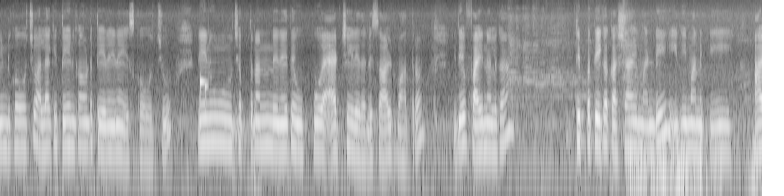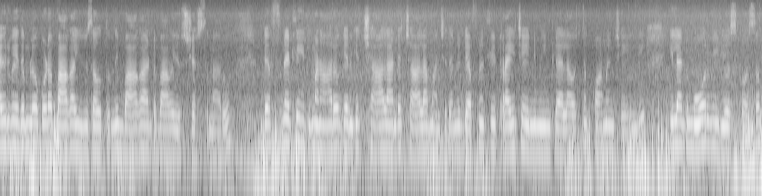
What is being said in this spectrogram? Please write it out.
పిండుకోవచ్చు అలాగే తేనె కావాలంటే తేనైనా వేసుకోవచ్చు. నేను చెప్తున్నాను నేనైతే ఉప్పు యాడ్ చేయలేదండి సాల్ట్ మాత్రం. ఇదే ఫైనల్గా తిప్పతీగ కషాయం అండి. ఇది మనకి ఆయుర్వేదంలో కూడా బాగా యూజ్ అవుతుంది. బాగా అంటే బాగా యూజ్ చేస్తున్నారు. డెఫినెట్లీ ఇది మన ఆరోగ్యానికి చాలా అంటే చాలా మంచిదండి. డెఫినెట్లీ ట్రై చేయండి. మీ ఇంట్లో ఎలా వచ్చిందో కామెంట్ చేయండి. ఇలాంటి మోర్ వీడియోస్ కోసం.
